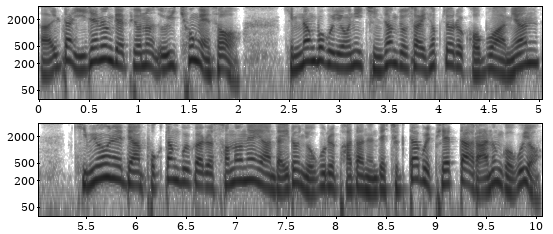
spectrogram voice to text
아, 일단 이재명 대표는 의총에서 김남국 의원이 진상조사에 협조를 거부하면 김 의원에 대한 복당 불가를 선언해야 한다. 이런 요구를 받았는데 즉답을 피했다라는 거고요.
